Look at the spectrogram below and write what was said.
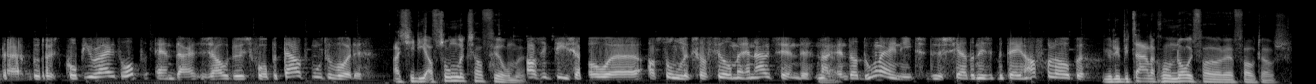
daar berust copyright op. En daar zou dus voor betaald moeten worden. Als je die afzonderlijk zou filmen? Als ik die zou uh, afzonderlijk zou filmen en uitzenden. Ja. Nou, en dat doen wij niet. Dus ja, dan is het meteen afgelopen. Jullie betalen gewoon nooit voor uh, foto's?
